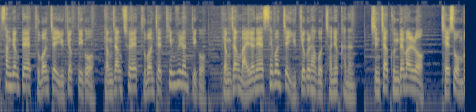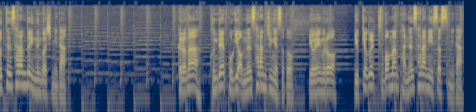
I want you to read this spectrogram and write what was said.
상병 때 두 번째 육격 뛰고 병장 초에 두 번째 팀 훈련 뛰고 병장 말년에 세 번째 육격을 하고 전역하는 진짜 군대 말로 재수 온 붙은 사람도 있는 것입니다. 그러나 군대 복이 없는 사람 중에서도 요행으로 육격을 두 번만 받는 사람이 있었습니다.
